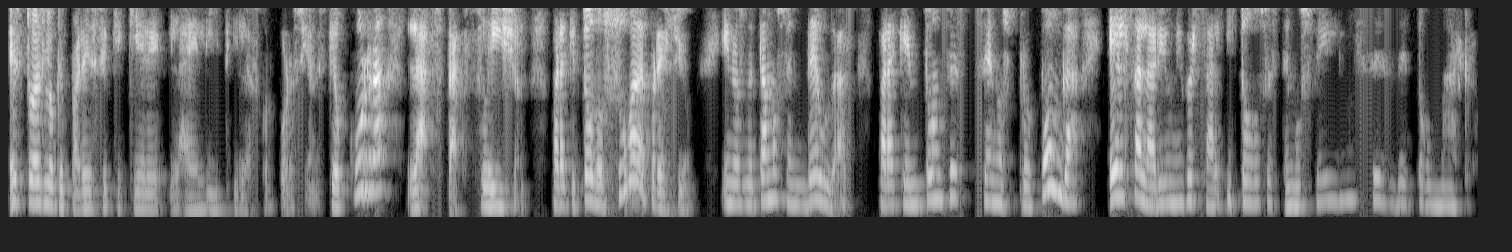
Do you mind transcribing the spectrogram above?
esto es lo que parece que quiere la élite y las corporaciones, que ocurra la stagflation, para que todo suba de precio y nos metamos en deudas para que entonces se nos proponga el salario universal y todos estemos felices de tomarlo.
